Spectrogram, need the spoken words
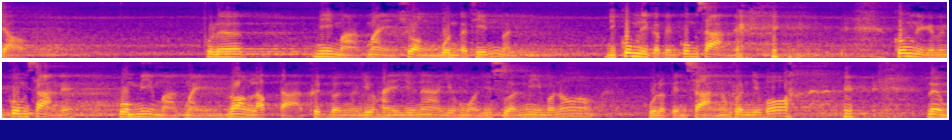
เจ้า ผู้เลิกมีหมากไม้ช่วงบุญกระถินมันนี่กุ้มนี่ก็เป็นกุ้มสร้างเนี่ยกุ้มนี่ก็เป็นกุ้มสร้างเนี่ยกุ้มมีหมากใหม่ร่องรับตาคืดเบิงอยู่ไฮอยู่หน้าอยู่หัวอยู่สวนมีบ่นอกูเราเป็นสร้างน้ำเพลินอยู่บ่เริ่ม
